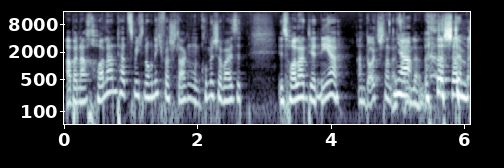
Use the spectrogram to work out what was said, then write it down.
Aber nach Holland hat es mich noch nicht verschlagen und komischerweise ist Holland ja näher an Deutschland als Ja, England. das stimmt.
